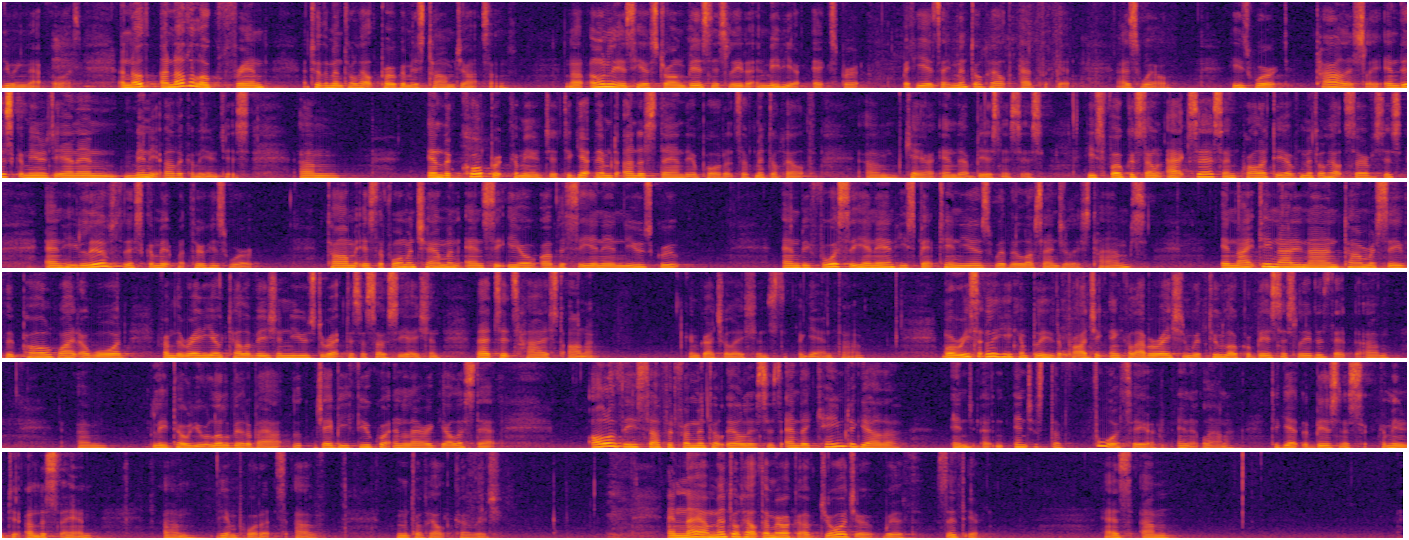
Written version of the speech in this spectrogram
doing that for us. Another, another local friend to the mental health program is Tom Johnson. Not only is he a strong business leader and media expert, but he is a mental health advocate as well. He's worked tirelessly in this community and in many other communities, um, in the corporate community, to get them to understand the importance of mental health um, care in their businesses. He's focused on access and quality of mental health services, and he lives this commitment through his work. Tom is the former chairman and CEO of the CNN News Group, and before CNN, he spent 10 years with the Los Angeles Times. In 1999, Tom received the Paul White Award from the Radio Television News Directors Association. That's its highest honor. Congratulations again, Tom. More recently, he completed a project in collaboration with two local business leaders that um, um, Lee told you a little bit about, J.B. Fuqua and Larry Gellerstedt. All of these suffered from mental illnesses, and they came together in, in just the force here in Atlanta to get the business community to understand um, the importance of mental health coverage. And now, Mental Health America of Georgia with Cynthia has, um,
